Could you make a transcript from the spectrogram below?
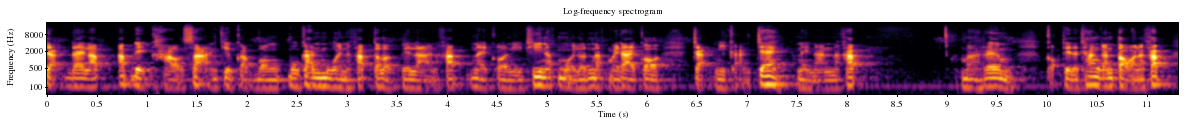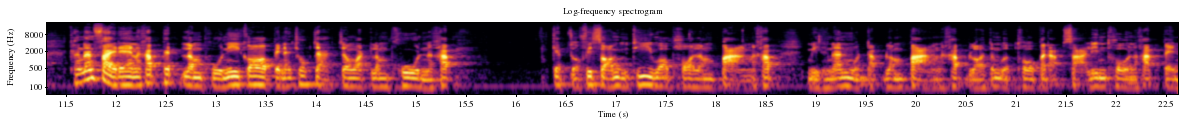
จะได้รับอัปเดตข่าวสารเกี่ยวกับวงการมวยนะครับ ตลอดเวลานะครับ ในกรณีที่นักมวยลดหนักไม่ได้ก็จะมีการแจ้งในนั้นนะครับ มาเริ่มเกาะติดช่างกันต่อนะครับ ทางด้านฝ่ายแดงนะครับเพชรลำพูนี่ก็เป็นนักชกจากจังหวัดลำพูนนะครับ เก็บตัวฟิตซ้อมอยู่ที่วอพอลำปางนะครับ มีทางด้านหมวดดับลำปางนะครับร้อยตำรวจโทประดับสาลินโทนะครับเป็น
